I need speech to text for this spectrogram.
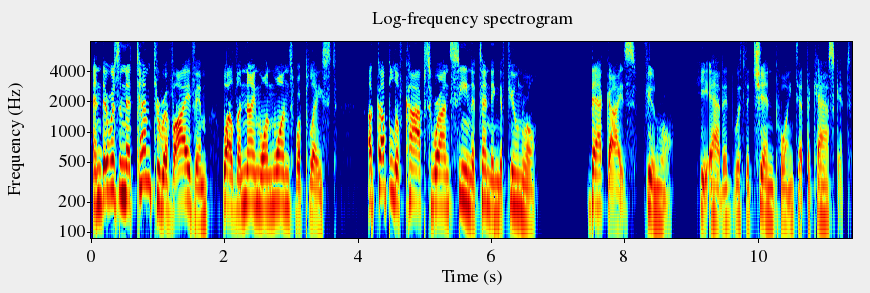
and there was an attempt to revive him while the 911s were placed. A couple of cops were on scene attending the funeral. That guy's funeral, he added with a chin point at the casket.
